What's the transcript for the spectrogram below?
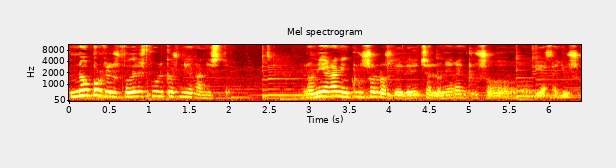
No, porque los poderes públicos niegan esto. Lo niegan incluso los de derecha, lo niega incluso Díaz Ayuso,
